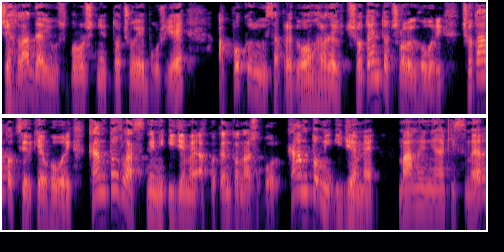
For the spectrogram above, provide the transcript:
Že hľadajú spoločne to, čo je Božie a pokorujú sa pred Bohom, hľadajú, čo tento človek hovorí, čo táto církev hovorí, kam to vlastne my ideme ako tento náš zbor, kam to my ideme. Máme nejaký smer?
